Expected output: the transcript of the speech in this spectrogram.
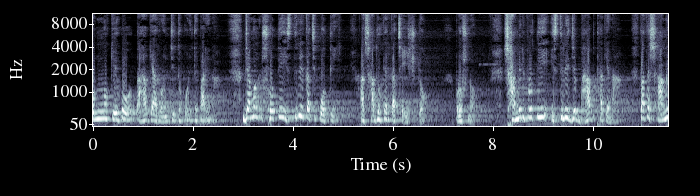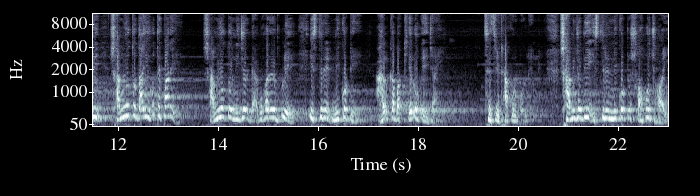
অন্য কেহ তাহাকে আর রঞ্জিত করিতে পারে না। যেমন সতী স্ত্রীর কাছে পতি আর সাধকের কাছে ইষ্ট। প্রশ্ন, স্বামীর প্রতি স্ত্রীর যে ভাব থাকে না, তাতে স্বামী, স্বামীও তো দায়ী হতে পারে? স্বামীও তো নিজের ব্যবহারের ভুলে স্ত্রীর নিকটে হালকা বা খেলো হয়ে যায়। শ্রী শ্রী ঠাকুর বললেন, স্বামী যদি স্ত্রীর নিকট সহজ হয়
